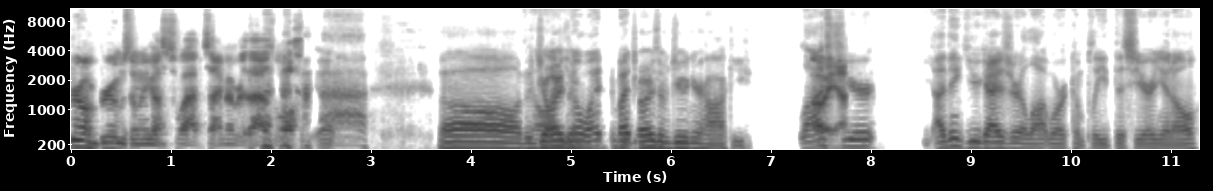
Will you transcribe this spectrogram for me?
Threw on brooms when we got swept. I remember that as well. Yeah. Oh, the No, joys you know of what? the But joys of junior hockey. last yeah. year, I think you guys are a lot more complete this year. You know,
